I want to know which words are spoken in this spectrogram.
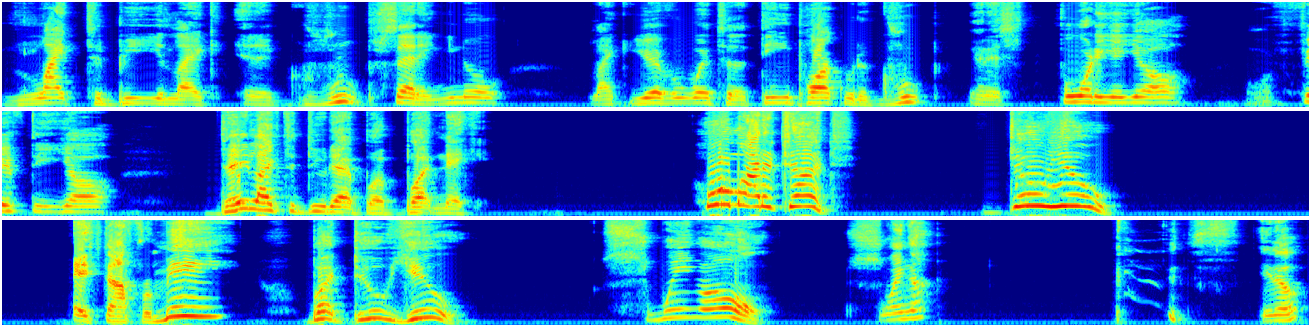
like to be like in a group setting, you know, like you ever went to a theme park with a group and it's 40 of y'all or 50 of y'all. They like to do that, but butt naked. Who am I to judge? Do you? It's not for me, but do you? Swing on, swinger. you know?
